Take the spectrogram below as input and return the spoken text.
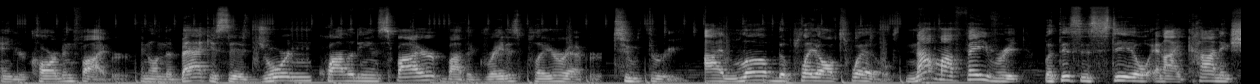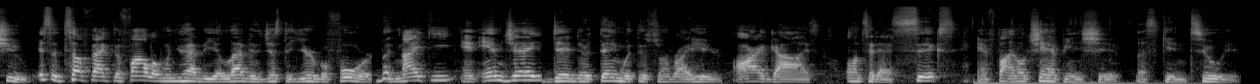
and your carbon fiber. And on the back, it says Jordan quality inspired by the greatest player ever, 2-3. I love the playoff 12s. Not my favorite, but this is still an iconic shoe. It's a tough act to follow when you have the 11s just a year before, but Nike and MJ did their thing with this one right here. All right, guys, onto that sixth and final championship. Let's get into it.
